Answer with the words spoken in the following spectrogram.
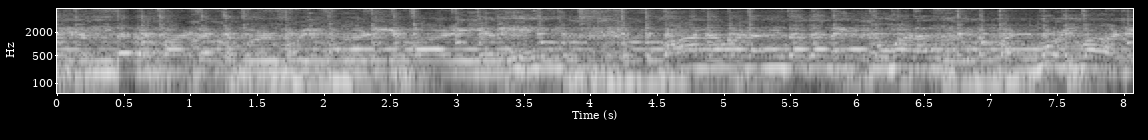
நிரந்தரம் வாழ்க தமிழ் மொழி வாழிய வாழியவே குமணந்திடும் மண்மொழி வாழி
